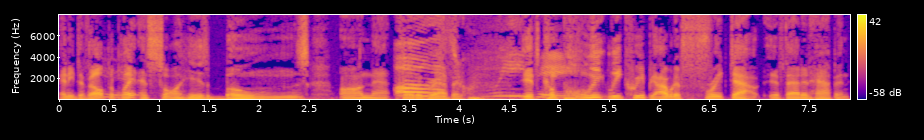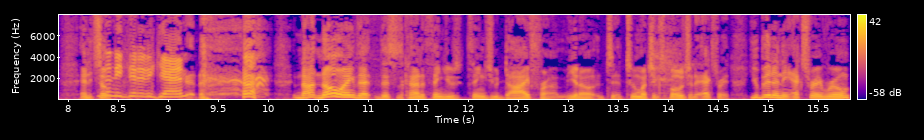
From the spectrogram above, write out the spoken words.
and he developed a plate and saw his bones on that Oh, photographic. creepy. It's completely creepy. I would have freaked out if that had happened. And so, then he did it again. not knowing that this is the kind of thing you things you die from, you know, t- too much exposure to X-rays. You've been in the X-ray room,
